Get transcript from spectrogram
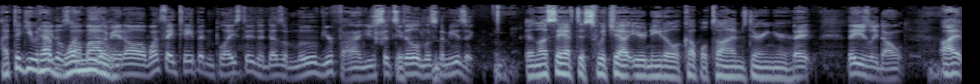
I think you would have Needles one don't bother needle me at all. Once they tape it in place, dude, and it doesn't move, you're fine. You just sit still and listen to music. unless they have to switch out your needle a couple times during your. They they usually don't. I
